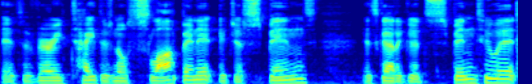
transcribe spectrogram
it's a very tight. There's no slop in it. It just spins. It's got a good spin to it.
